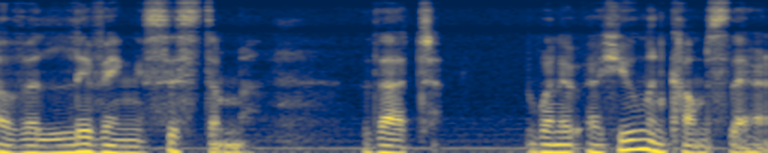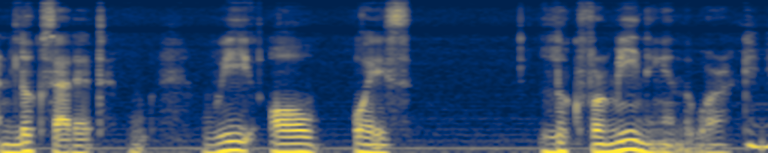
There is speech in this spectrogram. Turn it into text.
of a living system. That when a, a human comes there and looks at it, we always look for meaning in the work, Mm.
